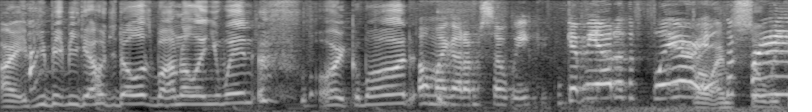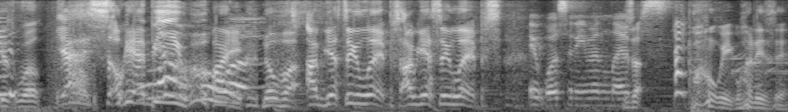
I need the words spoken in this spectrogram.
All right, if you beat me, you get hundred dollars, but I'm not letting you win. All right, come on. oh my god, I'm so weak. Get me out of the flare. Bro, in I'm so weak as well. Yes. Okay, I beat you. No. All right, Nova. I'm guessing lips. I'm guessing lips. It wasn't even lips. that? Wait, what is it?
